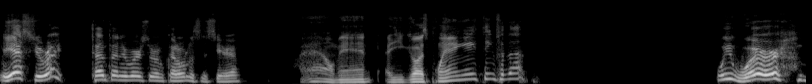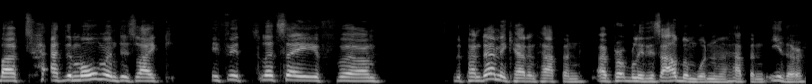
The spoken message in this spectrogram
yes, you're right. 10th anniversary of Carolus this year. Wow, man. Are you guys planning anything for that? We were, but at the moment, it's like if it, let's say, if um, the pandemic hadn't happened, uh, probably this album wouldn't have happened either.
